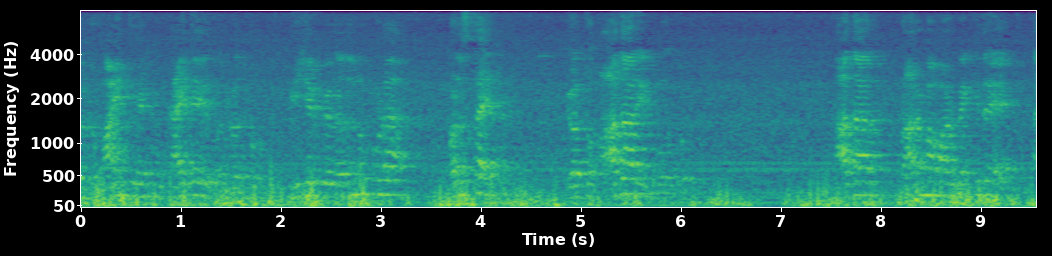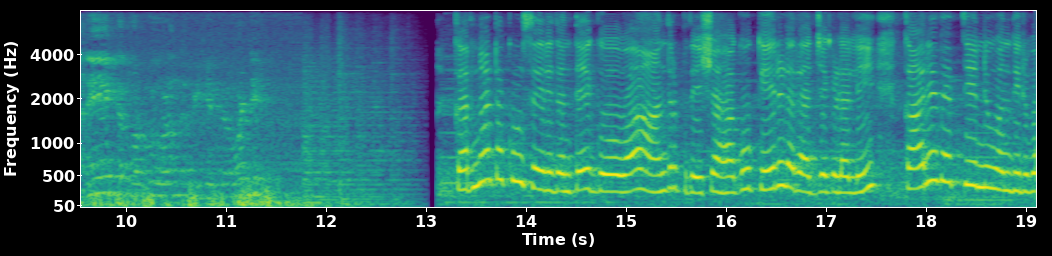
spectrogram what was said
ಇವತ್ತು ಮಾಹಿತಿ ಹಕ್ಕು ಕಾಯ್ದೆ ಇರ್ಬೋದು. ಇವತ್ತು ಬಿ ಜೆ ಪಿ ಅದನ್ನು ಕೂಡ ಬಳಸ್ತಾ ಇದ್ದಾರೆ. ಇವತ್ತು ಆಧಾರ್ ಇರ್ಬೋದು. ಆಧಾರ್ ಪ್ರಾರಂಭ ಮಾಡಬೇಕಿದ್ರೆ ಅನೇಕ ತೊಡಕುಗಳನ್ನು ಬಿ ಜೆ ಪಿ ಕರ್ನಾಟಕವೂ ಸೇರಿದಂತೆ ಗೋವಾ, ಆಂಧ್ರಪ್ರದೇಶ ಹಾಗೂ ಕೇರಳ ರಾಜ್ಯಗಳಲ್ಲಿ ಕಾರ್ಯವ್ಯಾಪ್ತಿಯನ್ನು ಹೊಂದಿರುವ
